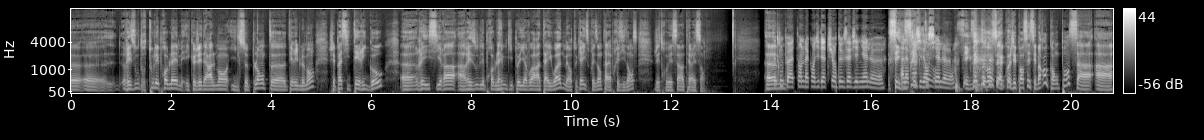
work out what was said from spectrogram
euh, résoudre tous les problèmes et que généralement il se plante terriblement. Je sais pas si Terry Go réussira à résoudre les problèmes qu'il peut y avoir à Taïwan, mais en tout cas il se présente à la présidence. J'ai trouvé ça intéressant. Peut-être qu'on peut attendre la candidature de Xavier Niel euh, à la présidentielle. Euh. C'est exactement ce à quoi j'ai pensé. C'est marrant quand on pense à,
